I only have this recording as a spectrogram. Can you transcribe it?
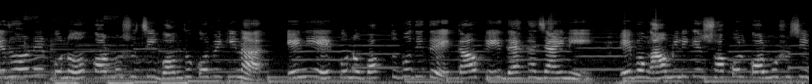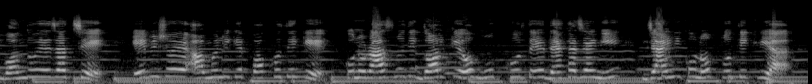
এ ধরনের কোনো কর্মসূচি বন্ধ করবে কিনা, এ নিয়ে কোনো বক্তব্য দিতে কাউকে দেখা যায়নি। এবং আওয়ামী লীগের সকল কর্মসূচি বন্ধ হয়ে যাচ্ছে। এ বিষয়ে আওয়ামী লীগের পক্ষ থেকে কোনো রাজনৈতিক দলকেও মুখ খুলতে দেখা যায়নি যায়নি কোনো প্রতিক্রিয়া।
